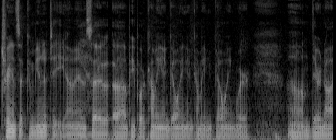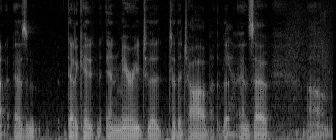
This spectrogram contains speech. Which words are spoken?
transit community. I mean, Yeah. so uh, people are coming and going and coming and going where um, they're not as dedicated and married to the to the job. That, Yeah. And so um,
